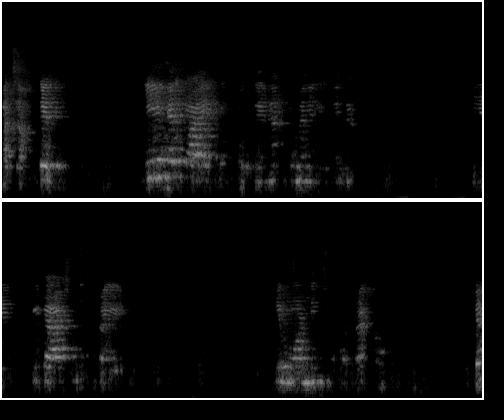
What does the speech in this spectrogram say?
अच्छा देखो ये है काय होते हैं जो मैंने लिखे हैं ये डैश शो कर रहा है ठीक है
